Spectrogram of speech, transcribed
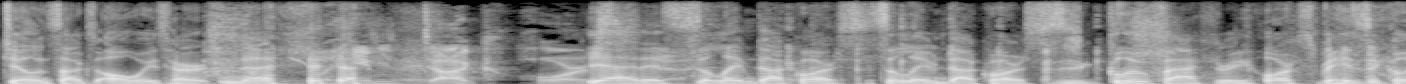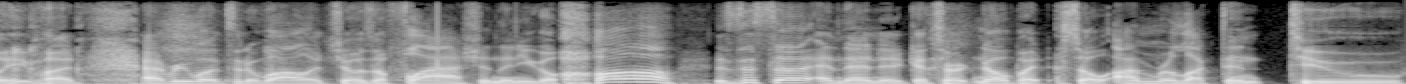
Jalen Suggs always hurt, and uh, Lame duck horse. yeah, it is. It's a lame duck horse. It's a lame duck horse. It's a glue factory horse, basically. But every once in a while, it shows a flash, and then you go, "Oh, is this a?" And then it gets hurt. No, but so I'm reluctant to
